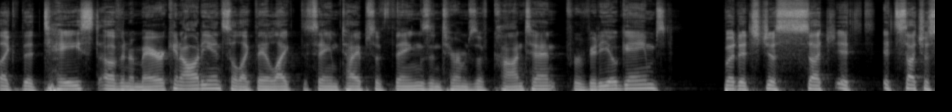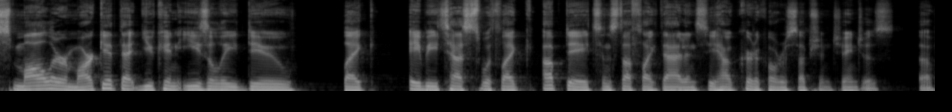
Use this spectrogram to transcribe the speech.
like the taste of an American audience so like they like the same types of things in terms of content for video games but it's just such it's it's such a smaller market that you can easily do like A/B tests with like updates and stuff like that and see how critical reception changes. So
